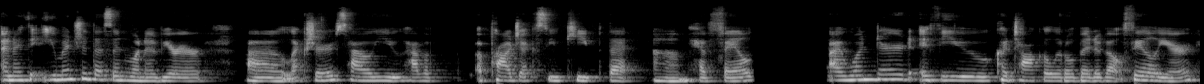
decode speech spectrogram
and i think you mentioned this in one of your uh, lectures how you have a, a projects you keep that um, have failed i wondered if you could talk a little bit about failure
